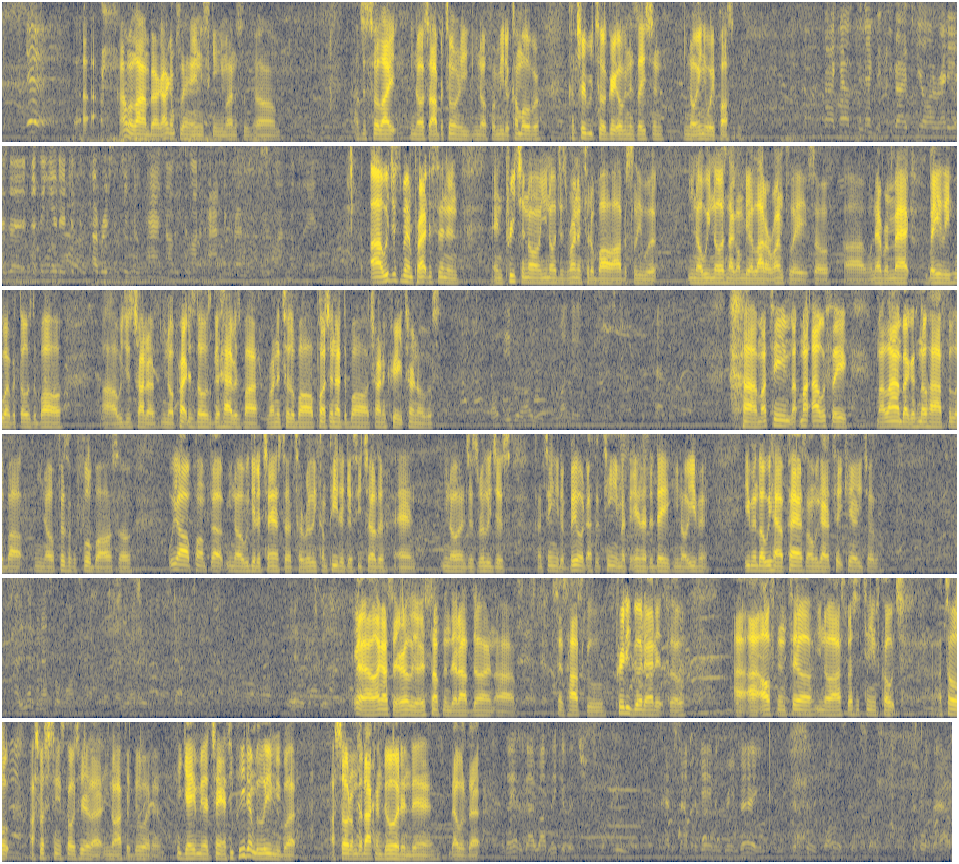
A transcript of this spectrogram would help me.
I, am a linebacker. I can play in any scheme, honestly. Um, I just feel like you know it's an opportunity, you know, for me to come over, contribute to a great organization, you know, any way possible. Mack, how connected do you guys feel already as a, as a unit, just in coverage, since there's no pads? Obviously, a lot of passing reps in the last couple days. Uh, we just been practicing and and preaching on, you know, just running to the ball. Obviously, with, you know, we know it's not going to be a lot of run plays. So uh, whenever Mac, Bailey, whoever throws the ball, uh, we just try to, you know, practice those good habits by running to the ball, punching at the ball, trying to create turnovers. How eager are you for Monday? Uh, my team, my, I would say, my linebackers know how I feel about, you know, physical football. So we all pumped up. You know, we get a chance to, to really compete against each other and, you know, and just really just continue to build as a team at the end of the day. You know, even even though we have pass on, we got to take care of each other. Yeah, like I said earlier, it's something that I've done uh, since high school. Pretty good at it, so I, I, often tell you know our special teams coach. I told our special teams coach here that you know I could do it, and he gave me a chance. He, he didn't believe me, but I showed him that I can do it, and then that was that. Well, they had a guy, Rob Ninkovich, who had a snap of the game in Green Bay and, and did really flawlessly. So it's important to have.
